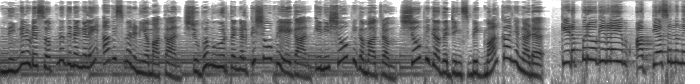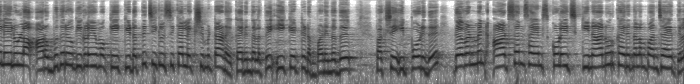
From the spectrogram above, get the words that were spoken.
നിങ്ങളുടെ സ്വപ്ന ദിനങ്ങളെ അവിസ്മരണീയമാക്കാൻ ശുഭമുഹൂർത്തങ്ങൾക്ക് ശോഭയേകാൻ. ഇനി ശോഭിക മാത്രം. Shobhika weddings big mall Kanhangad. കിടപ്പ് രോഗികളെയും അത്യാസന്ന നിലയിലുള്ള അർബുദ രോഗികളെയും ഒക്കെ കിടത്തി ചികിത്സിക്കാൻ ലക്ഷ്യമിട്ടാണ് കരിന്തളത്ത് ഈ കെട്ടിടം പണിതത് പക്ഷേ ഇപ്പോഴിത് government arts and science college Kinanur Karinthalam പഞ്ചായത്തിൽ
